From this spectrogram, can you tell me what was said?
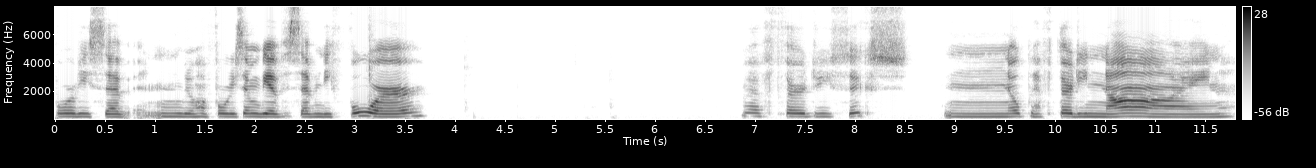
47. We don't have 47. We have 74. We have 36. Nope, we have 39.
